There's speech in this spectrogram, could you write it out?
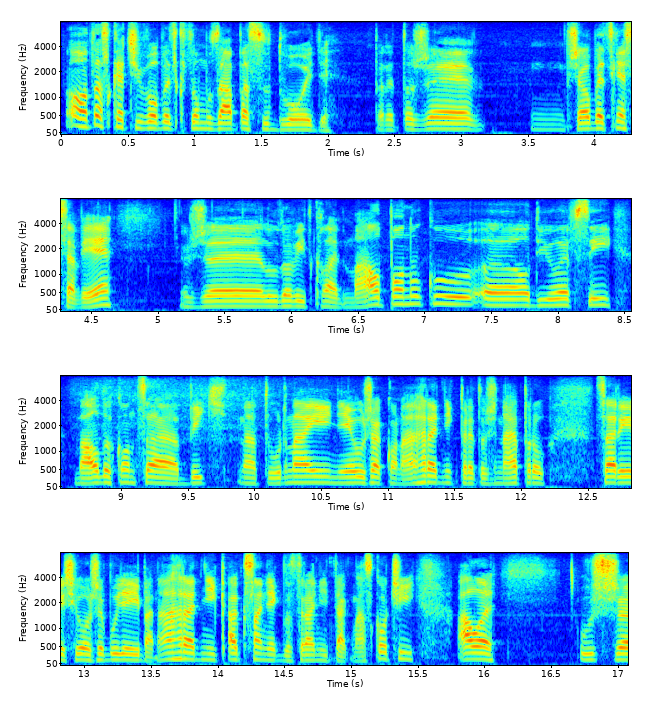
No, otázka, či vôbec k tomu zápasu dôjde. Pretože mm, všeobecne sa vie, že Ludovít Klein mal ponuku uh, od UFC, mal dokonca byť na turnaji, nie už ako náhradník, pretože najprv sa riešilo, že bude iba náhradník, ak sa niekto zraní, tak naskočí, ale už uh,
